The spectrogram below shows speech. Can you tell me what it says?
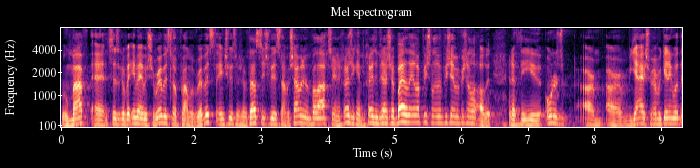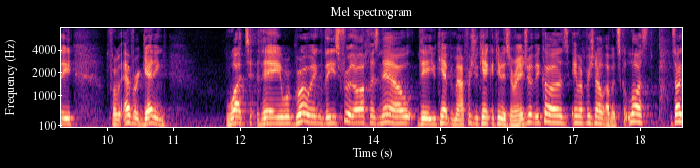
Umaf uh, says no problem with ribbis. And if the owners are are remember getting what they from ever getting what they were growing, these fruit, Allah is now they, you can't be mafresh, you can't continue this arrangement because mafresh now it's lost. Even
